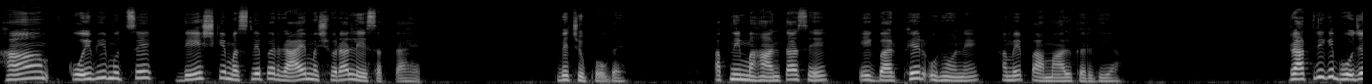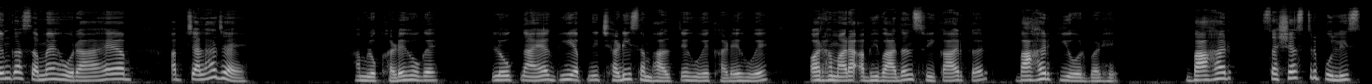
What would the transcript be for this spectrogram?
हाँ कोई भी मुझसे देश के मसले पर राय मशवरा ले सकता है। वे चुप हो गए। अपनी महानता से एक बार फिर उन्होंने हमें पामाल कर दिया। रात्रि के भोजन का समय हो रहा है, अब अब चला जाए। हम लोग खड़े हो गए। लोकनायक भी अपनी छड़ी संभालते हुए खड़े हुए और हमारा अभिवादन स्वीकार कर बाहर की ओर बढ़े। बाहर सशस्त्र पुलिस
